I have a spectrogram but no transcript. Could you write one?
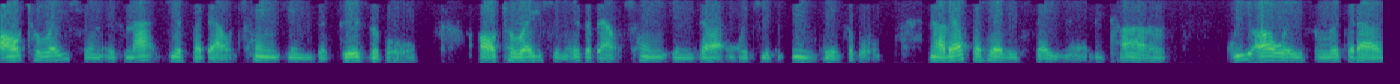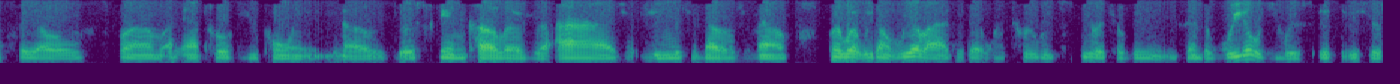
Alteration is not just about changing the visible. Alteration is about changing that which is invisible. Now that's a heavy statement because we always look at ourselves from a natural viewpoint, you know, your skin color, your eyes, your ears, your nose, your mouth. But what we don't realize is that we're truly spiritual beings, and the real you is, is is your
